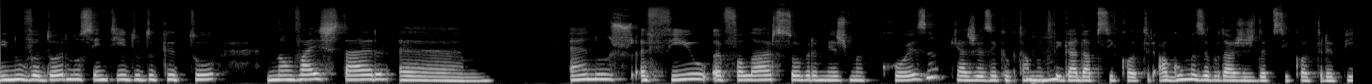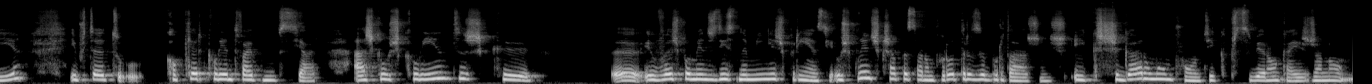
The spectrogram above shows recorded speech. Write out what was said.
inovador no sentido de que tu não vais estar uh, anos a fio a falar sobre a mesma coisa, que às vezes é aquilo que está uhum. muito ligado à psicoterapia, algumas abordagens da psicoterapia, e portanto qualquer cliente vai beneficiar. Acho que os clientes que eu vejo pelo menos disso na minha experiência. Os clientes que já passaram por outras abordagens e que chegaram a um ponto e que perceberam, ok, já não,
